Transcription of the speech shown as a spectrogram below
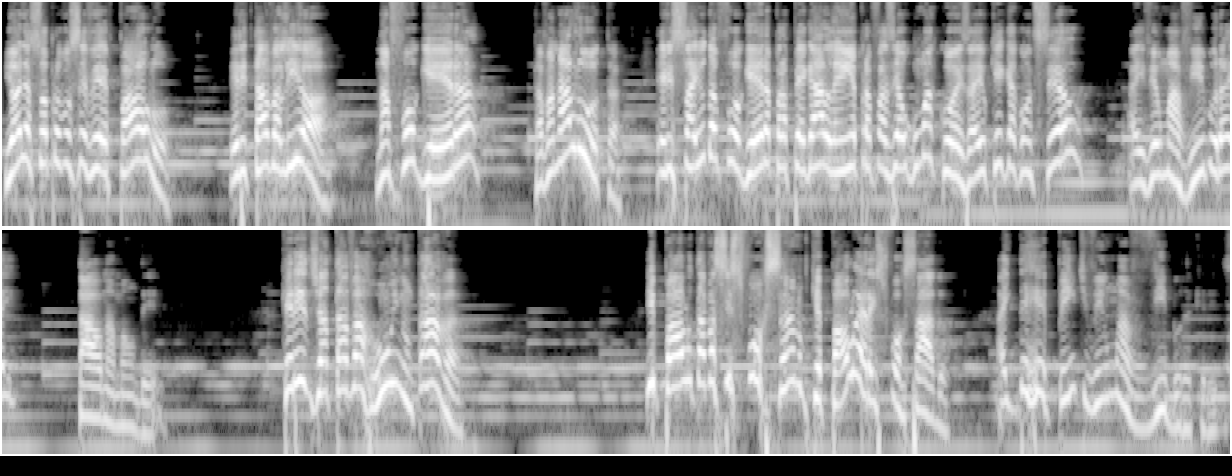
E olha só para você ver, Paulo, ele estava ali, ó, na fogueira, estava na luta. Ele saiu da fogueira para pegar a lenha para fazer alguma coisa. Aí o que, que aconteceu? Aí veio uma víbora e tal na mão dele. Querido, já estava ruim, não estava? E Paulo estava se esforçando, porque Paulo era esforçado. Aí de repente veio uma víbora, queridos.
